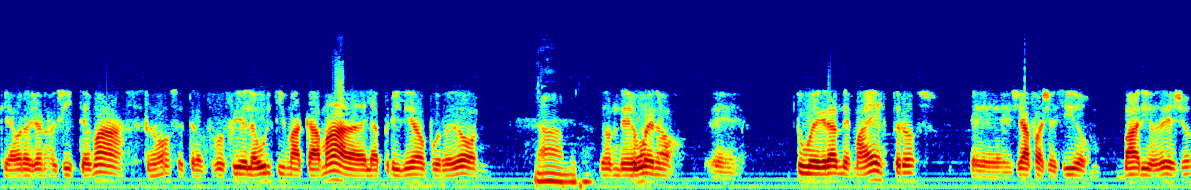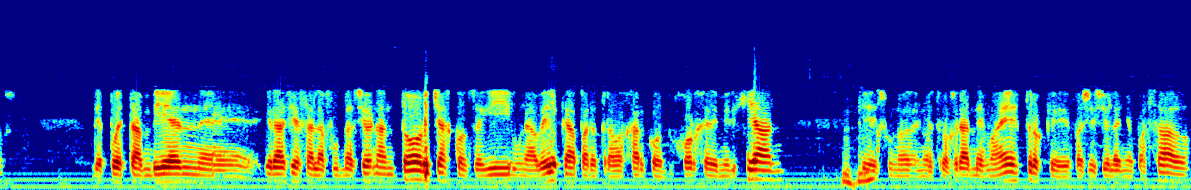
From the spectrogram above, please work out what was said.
que ahora ya no existe más, ¿no? Se fui de la última camada de la Priliano Puyredón, ah, donde, bueno, eh, tuve grandes maestros, eh, ya fallecidos varios de ellos. Después también, eh, gracias a la Fundación Antorchas, conseguí una beca para trabajar con Jorge de Mirgián, que es uno de nuestros grandes maestros, que falleció el año pasado.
